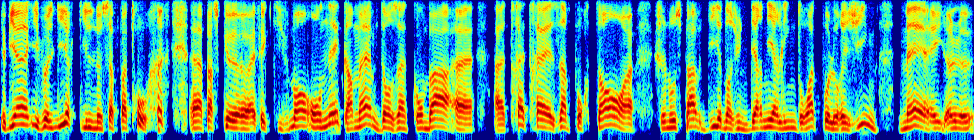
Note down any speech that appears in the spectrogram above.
Eh bien, ils veulent dire qu'ils ne savent pas trop, euh, parce que effectivement, on est quand même dans un combat euh, euh, très très important. je n'ose pas dire dans une dernière ligne droite pour le régime, mais le,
